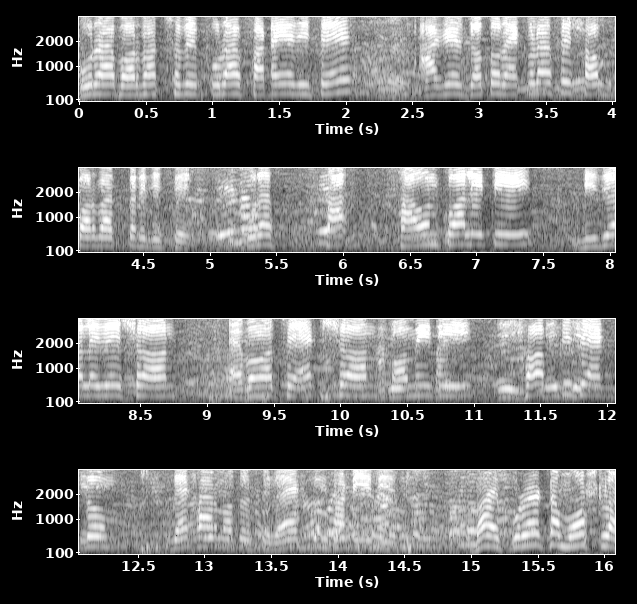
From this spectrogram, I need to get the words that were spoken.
পুরা বরবাদ ছবি পুরা ফাটাইয়া দিছে। আগের যত রেকর্ড আছে সব বরবাদ করে দিছে। পুরা সাউন্ড কোয়ালিটি ভিজুয়ালাইজেশন এবং হচ্ছে অ্যাকশন কমেডি সব কিছু একদম দেখার মতো ছিল একদম ফাটিয়ে দিয়েছে। ভাই পুরো একটা মশলা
